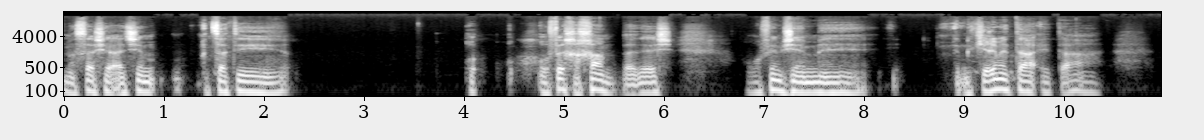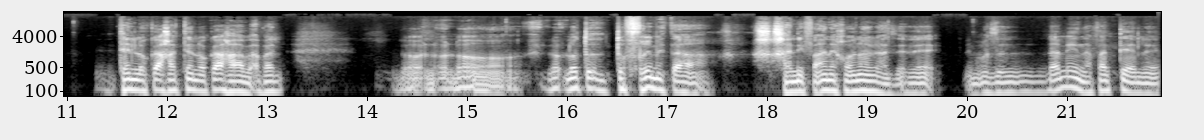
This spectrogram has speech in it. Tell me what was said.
מסע שעד שמצאתי רופא חכם, אתה יודע, יש רופאים שהם מכירים את ה... את ה תן לו ככה, תן לו ככה, אבל לא, לא, לא, לא, לא תופרים את החליפה הנכונה לזה, ולמזלי נפלתי על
